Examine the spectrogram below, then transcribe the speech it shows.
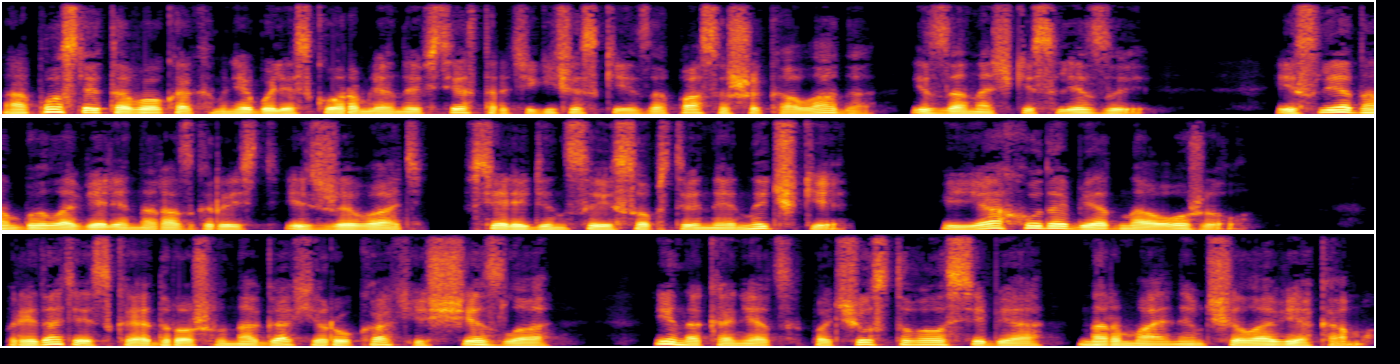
А после того, как мне были скормлены все стратегические запасы шоколада из заначки слезы, и следом было велено разгрызть и сживать все леденцы и собственные нычки, я худо-бедно ожил. Предательская дрожь в ногах и руках исчезла, и, наконец, почувствовал себя нормальным человеком.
